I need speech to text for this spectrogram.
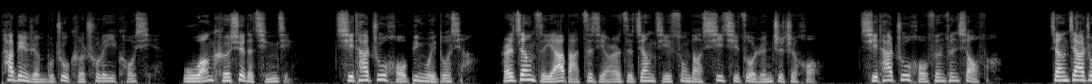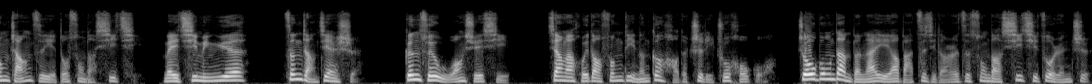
他便忍不住咳出了一口血。武王咳血的情景，其他诸侯并未多想。而姜子牙把自己儿子姜吉送到西岐做人质之后，其他诸侯纷纷效仿，将家中长子也都送到西岐，美其名曰增长见识，跟随武王学习。将来回到封地，能更好的治理诸侯国。周公旦本来也要把自己的儿子送到西岐做人质，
